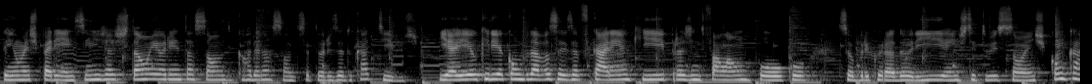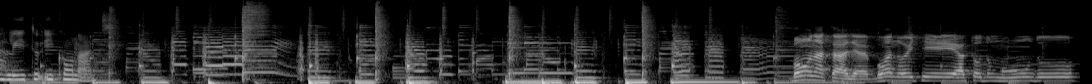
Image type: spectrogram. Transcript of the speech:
tem uma experiência em gestão e orientação de coordenação de setores educativos. E aí eu queria convidar vocês a ficarem aqui para a gente falar um pouco sobre curadoria, instituições com Carlito e com Nath. Bom, Natália, boa noite a todo mundo.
